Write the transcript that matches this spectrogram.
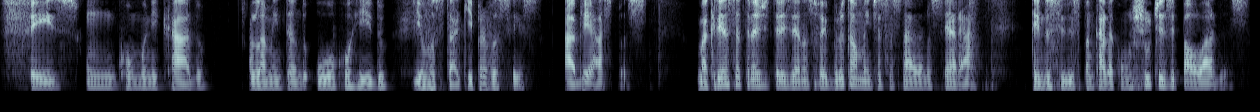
fez um comunicado lamentando o ocorrido e eu vou citar aqui para vocês. Abre aspas. Uma criança trans de 13 anos foi brutalmente assassinada no Ceará, tendo sido espancada com chutes e pauladas.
